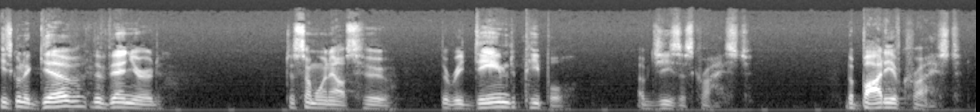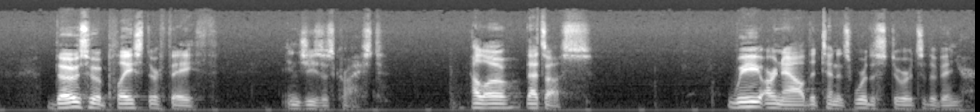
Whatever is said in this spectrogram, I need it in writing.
He's going to give the vineyard to someone else who, the redeemed people of Jesus Christ, the body of Christ, those who have placed their faith in Jesus Christ. Hello, that's us. We are now the tenants, we're the stewards of the vineyard.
